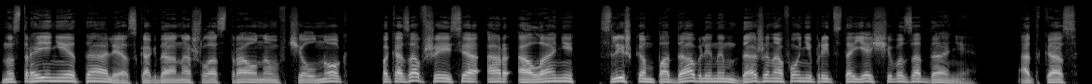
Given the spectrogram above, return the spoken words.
Настроение Талиас, когда она шла с Трауном в челнок, показавшееся Ар-Алани слишком подавленным даже на фоне предстоящего задания. Отказ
